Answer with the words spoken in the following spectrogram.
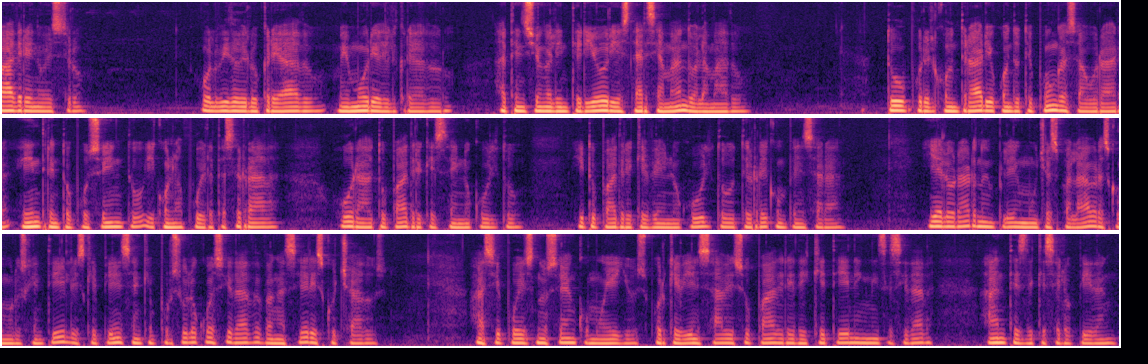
Padre nuestro, olvido de lo creado, memoria del Creador, atención al interior y estarse amando al amado. Tú, por el contrario, cuando te pongas a orar, entra en tu aposento y con la puerta cerrada, ora a tu Padre que está en oculto, y tu Padre que ve en oculto te recompensará. Y al orar no empleen muchas palabras como los gentiles que piensan que por su locuacidad van a ser escuchados. Así pues no sean como ellos, porque bien sabe su Padre de qué tienen necesidad antes de que se lo pidan.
